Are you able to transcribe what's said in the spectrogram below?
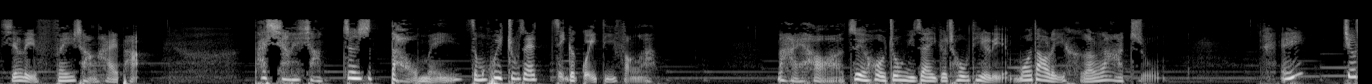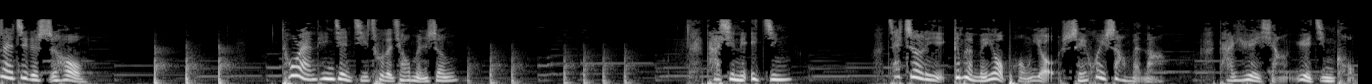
心里非常害怕。他想了想，真是倒霉，怎么会住在这个鬼地方啊？那还好啊，最后终于在一个抽屉里摸到了一盒蜡烛。哎，就在这个时候，突然听见急促的敲门声，他心里一惊，在这里根本没有朋友，谁会上门啊？他越想越惊恐。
